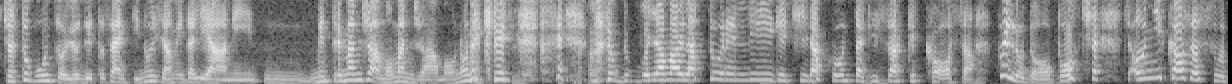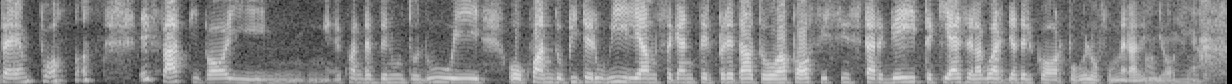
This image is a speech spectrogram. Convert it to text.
certo punto gli ho detto: Senti, noi siamo italiani, mh, mm, mentre mangiamo, mangiamo, non è che sì. vogliamo l'attore lì che ci racconta chissà che cosa. Quello dopo, cioè, cioè, ogni cosa a suo tempo. e infatti, poi mh, mm, quando è venuto lui, o quando Peter Williams, che ha interpretato Apophis in Stargate, chiese la guardia del corpo, quello fu meraviglioso.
